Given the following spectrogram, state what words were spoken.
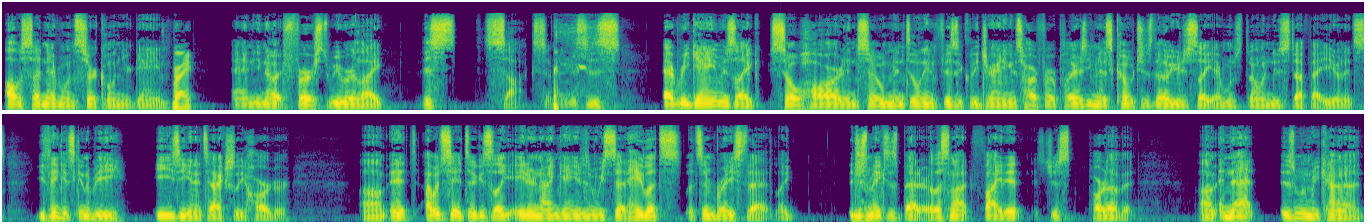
all of a sudden, everyone's circling your game. Right. And you know, at first we were like, "This sucks." I mean, this is every game is like so hard and so mentally and physically draining. It's hard for our players, even as coaches. Though you're just like everyone's throwing new stuff at you, and it's you think it's going to be easy, and it's actually harder. Um, and it, I would say it took us like eight or nine games, and we said, "Hey, let's let's embrace that. Like, it just makes us better. Let's not fight it. It's just part of it." Um, and that is when we kind of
